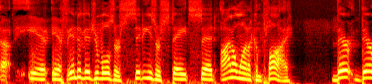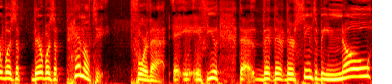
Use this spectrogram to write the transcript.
uh, if, if individuals or cities or states said I don't want to comply there there was a there was a penalty for that if you there there, there seemed to be no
